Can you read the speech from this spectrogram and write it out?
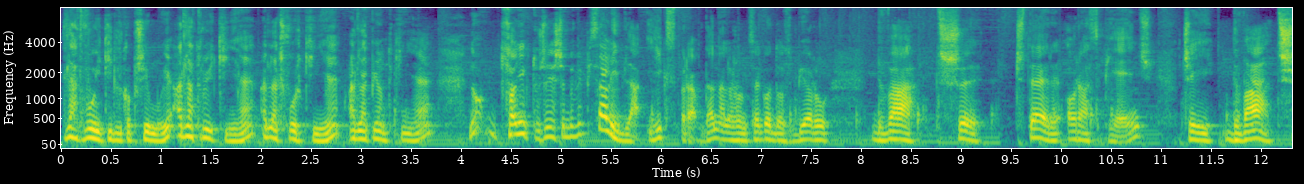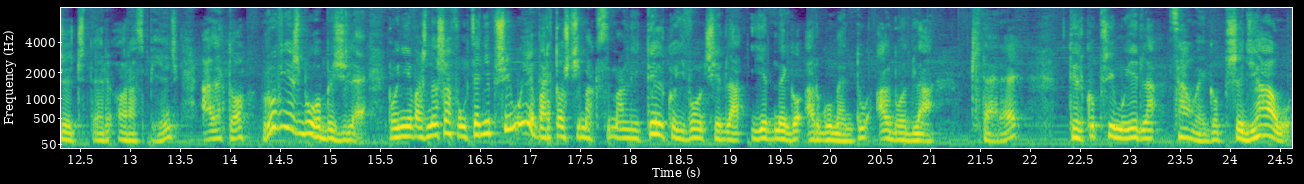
dla dwójki tylko przyjmuje, a dla trójki nie, a dla czwórki nie, a dla piątki nie. No, co niektórzy jeszcze by wypisali dla x, prawda, należącego do zbioru 2, 3, 4 oraz 5, czyli 2, 3, 4 oraz 5, ale to również byłoby źle, ponieważ nasza funkcja nie przyjmuje wartości maksymalnej tylko i wyłącznie dla jednego argumentu albo dla czterech, tylko przyjmuje dla całego przedziału.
